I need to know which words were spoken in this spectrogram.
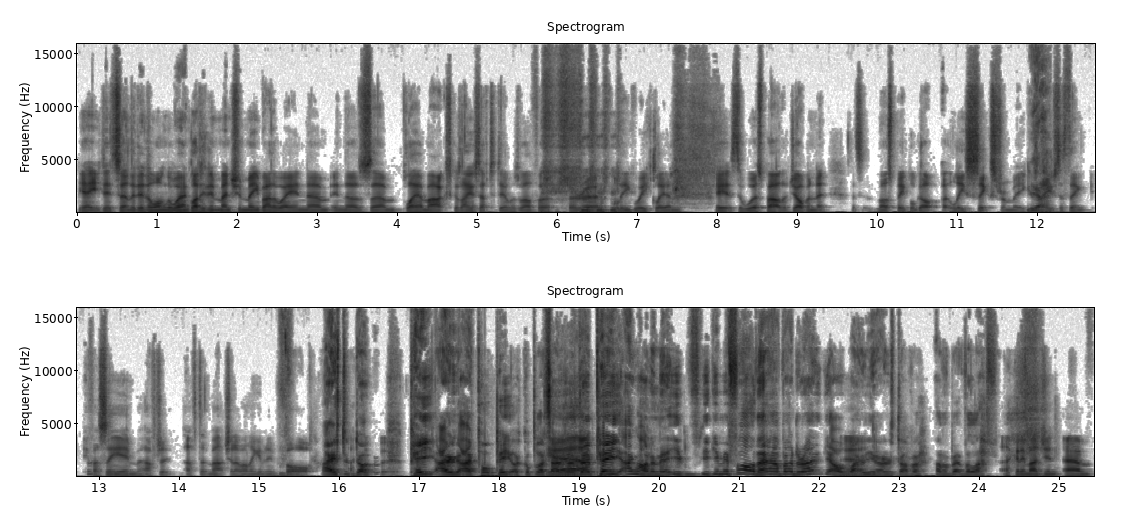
Yeah, you did certainly did along the way. I'm glad he didn't mention me, by the way, in um, in those um, player marks because I used to have to do them as well for for uh, League Weekly, and it's the worst part of the job, isn't it? most people got at least six from me because yeah. I used to think if I see him after after the match and I've only given him four. I used to I do, could, uh, Pete. I, I pulled Pete a couple of times. Yeah. I said, Pete, hang on a minute, you, you give me four there. I've had right. Oh, yeah. you know, just have a have a bit of a laugh. I can imagine. Um,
